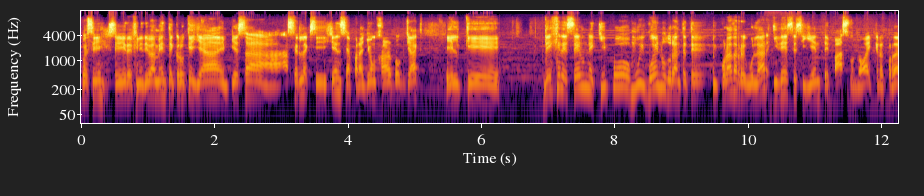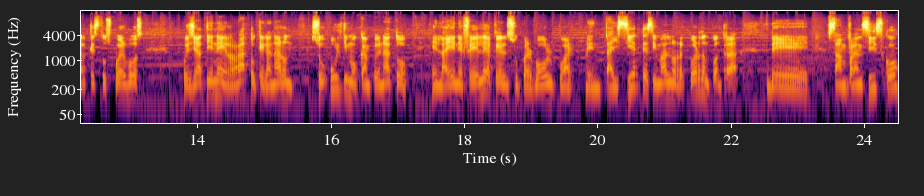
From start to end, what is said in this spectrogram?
Pues sí, sí, definitivamente creo que ya empieza a hacer la exigencia para John Harbaugh, Jack, el que deje de ser un equipo muy bueno durante temporada regular y de ese siguiente paso, ¿no? Hay que recordar que estos cuervos, pues ya tiene rato que ganaron su último campeonato en la NFL, aquel Super Bowl 47, si mal no recuerdo, en contra de San Francisco.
